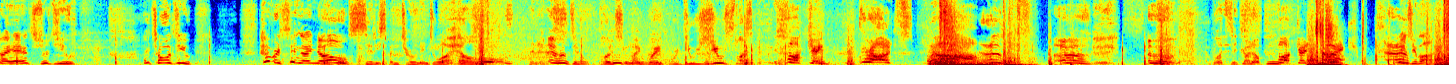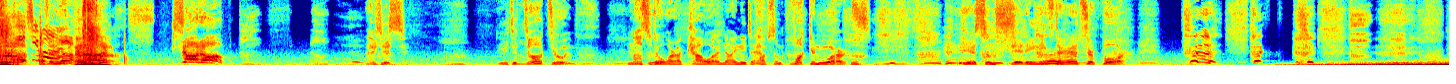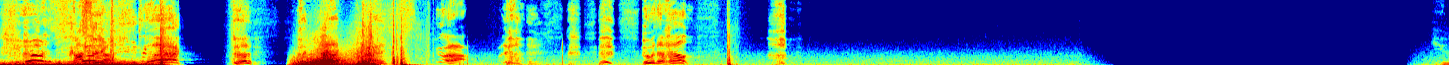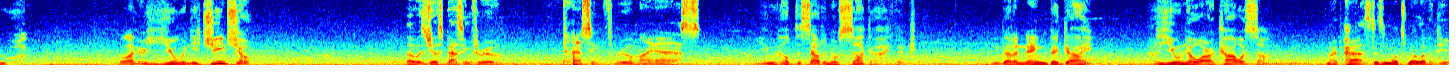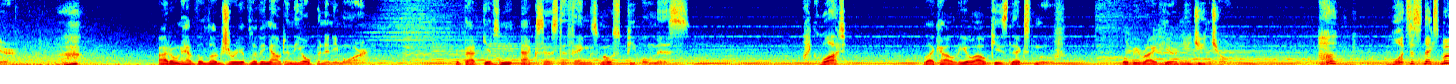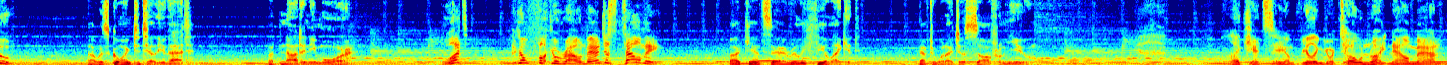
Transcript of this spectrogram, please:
I answered you. I told you everything I know. The know. whole city's been turned into a hellhole, and I'm still punching my way through you useless fucking grunts! What's it gonna fucking take? Ichiban! That's enough! Shut up! I just need to talk to him. Masumi Arakawa and I need to have some fucking words. He has some shit he needs to answer for. Kasuga! Who the hell? You? Why are you in Ijincho? I was just passing through. Passing through my ass. You helped us out in Osaka, I think. You got a name, big guy? How do you know Arakawa-san? My past isn't what's relevant here. Huh? I don't have the luxury of living out in the open anymore. But that gives me access to things most people miss. Like what? Like how Ryo Aoki's next move will be right here in Ijincho. Huh? What's his next move? I was going to tell you that, but not anymore. What? I don't fuck around, man. Just tell me. I can't say I really feel like it, after what I just saw from you. I can't say I'm feeling your tone right now, man.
